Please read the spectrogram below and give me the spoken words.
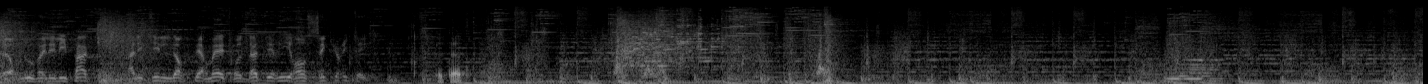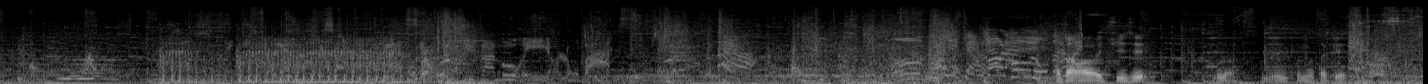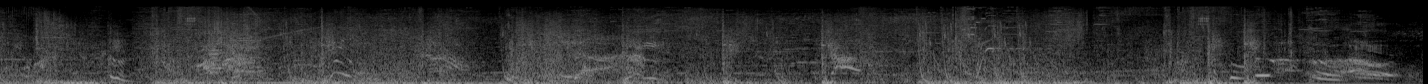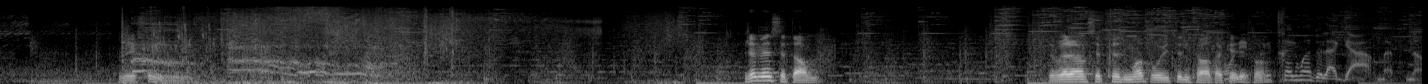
Leur nouvel hélipack allait-il leur permettre d'atterrir en sécurité? Peut-être. Attends, on va utiliser. Oula, il y a une qui m'a attaqué. Mais où J'aime bien cette arme. Je devrais la lancer près de moi pour éviter de me faire attaquer des fois. plus très loin de la gare maintenant.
